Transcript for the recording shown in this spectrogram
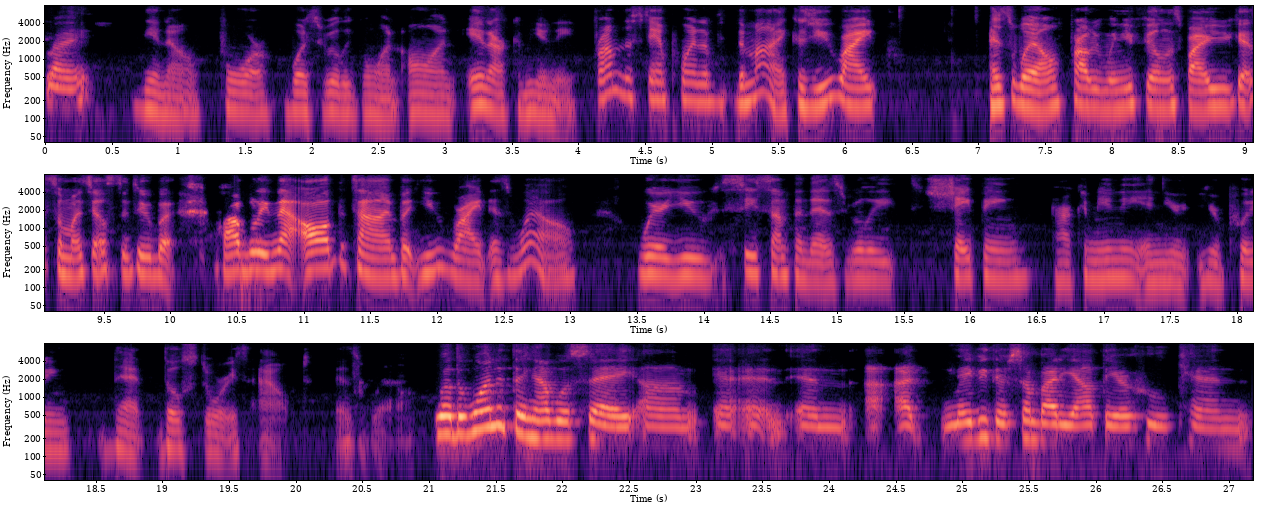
right? You know, for what's really going on in our community from the standpoint of the mind, because you write as well. Probably when you feel inspired, you get so much else to do, but probably not all the time. But you write as well, where you see something that is really shaping our community, and you're you're putting that those stories out as well. Well, the one thing I will say, um, and and I, I, maybe there's somebody out there who can,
